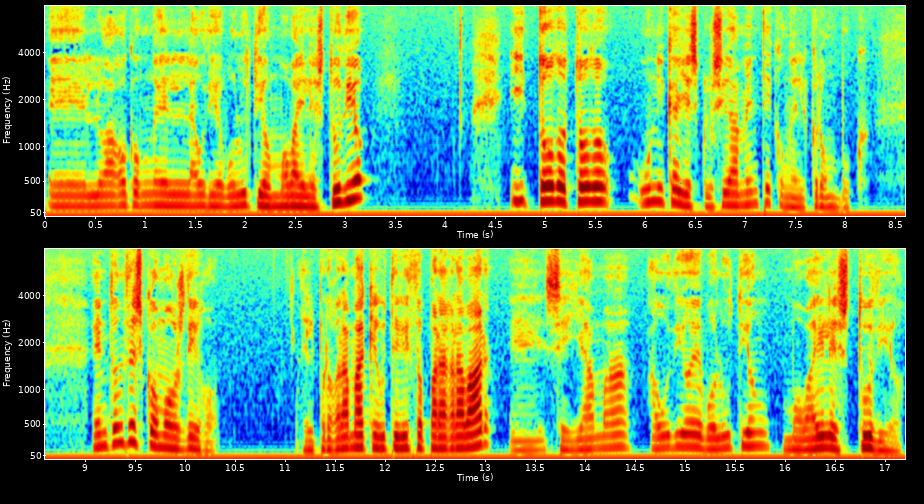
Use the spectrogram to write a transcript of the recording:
eh, lo hago con el Audio Evolution Mobile Studio y todo, todo única y exclusivamente con el Chromebook. Entonces, como os digo, el programa que utilizo para grabar eh, se llama Audio Evolution Mobile Studio.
